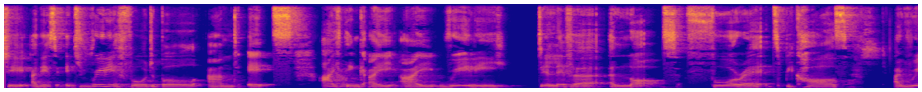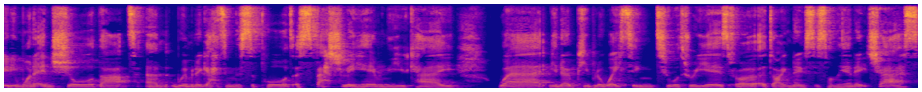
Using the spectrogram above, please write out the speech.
to, and it's, it's really affordable and it's, I think I, I really deliver a lot for it because I really want to ensure that um, women are getting the support, especially here in the UK, where you know people are waiting two or three years for a diagnosis on the NHS.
